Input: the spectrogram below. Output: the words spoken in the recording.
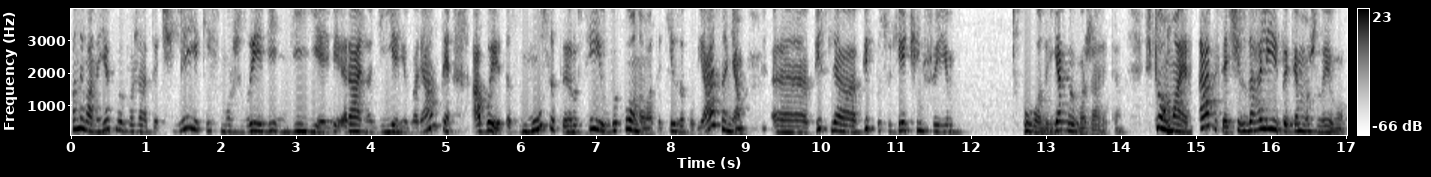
пане Іване, як ви вважаєте, чи є якісь можливі дієві, реально дієві варіанти, аби змусити Росію виконувати ті зобов'язання після підпису тієї чи іншої угоди? Як ви вважаєте, що має статися, чи взагалі таке можливо?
